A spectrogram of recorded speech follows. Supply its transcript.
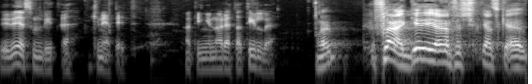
Det är det som är lite knepigt. Att ingen har rättat till det. Ja. Flaggor är ett ganska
